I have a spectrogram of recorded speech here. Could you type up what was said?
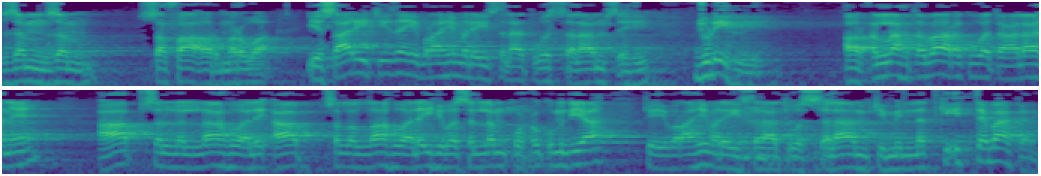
زمزم، صفا اور مروہ، یہ ساری چیزیں ابراہیم علیہ السلاۃ والسلام سے ہی جڑی ہوئی ہیں۔ اور اللہ تبارک و تعالیٰ نے آپ صلی اللہ علیہ آپ صلی اللہ علیہ وسلم کو حکم دیا کہ ابراہیم علیہ السلاۃ والسلام کی ملت کی اتباع کریں۔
